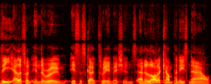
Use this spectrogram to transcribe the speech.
the elephant in the room is the scope three emissions. And a lot of companies now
